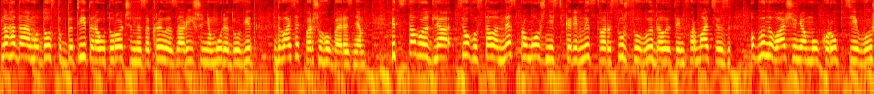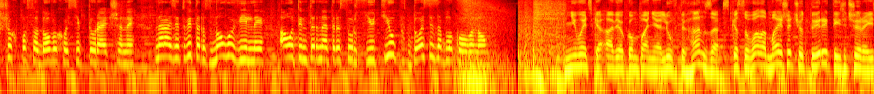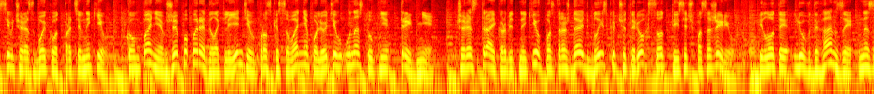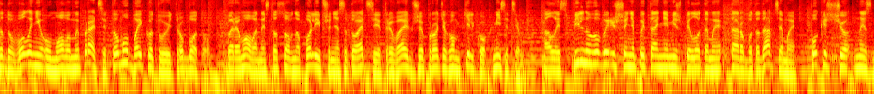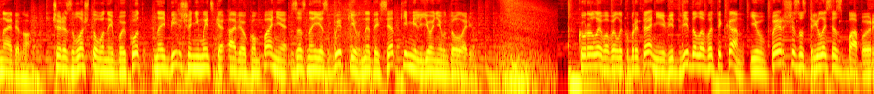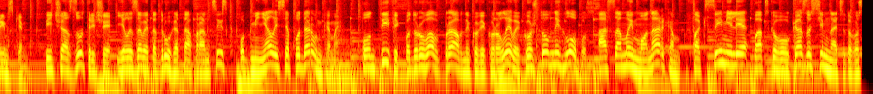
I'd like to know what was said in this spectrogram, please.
Нагадаємо, доступ до Твіттера у Туреччини закрили за рішенням уряду від 21 березня. Підставою для цього стала неспроможність керівництва ресурсу видалити інформацію з обвинуваченням у корупції вищих посадових осіб Туреччини. Наразі Твіттер знову вільний, а от інтернет-ресурс YouTube досі заблоковано. Німецька авіакомпанія Люфтганза скасувала майже 4 тисячі рейсів через бойкот працівників. Компанія вже попередила клієнтів про скасування польотів у наступні три дні. Через страйк робітників постраждають близько 400 тисяч пасажирів. Пілоти Люфтганзи незадоволені умовами праці, тому бойкотують роботу. Перемовини стосовно поліпшення ситуації тривають вже протягом кількох місяців. Але спільного вирішення питання між пілотами та роботодавцями поки що не знайдено. Через влаштований бойкот найбільша німецька авіакомпанія зазнає збитків на десятки мільйонів доларів. Королева Великобританії відвідала Ватикан і вперше зустрілася з папою римським. Під час зустрічі Єлизавета II та Франциск обмінялися подарунками. Понтифік подарував правникові королеви коштовний глобус, а самим монархам факсимілі папського указу 17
